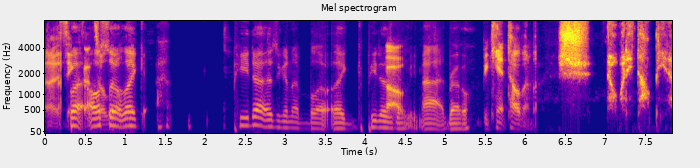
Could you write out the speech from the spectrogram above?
I think but that's a also, little like, PETA is gonna blow. Like, PETA's Oh. gonna be mad, bro. we can't tell them. Shh! Nobody tell PETA.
